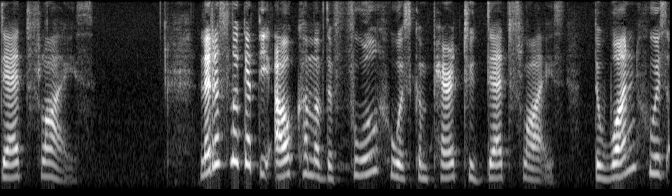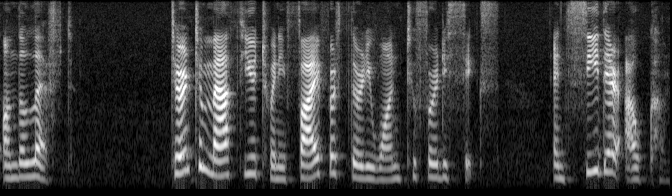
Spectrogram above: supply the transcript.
dead flies. Let us look at the outcome of the fool who was compared to dead flies, the one who is on the left. Turn to Matthew 25, verse 31 to 36, and see their outcome.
